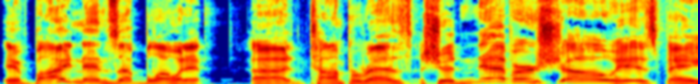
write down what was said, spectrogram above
If Biden ends up blowing it, uh, Tom Perez should never show his face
